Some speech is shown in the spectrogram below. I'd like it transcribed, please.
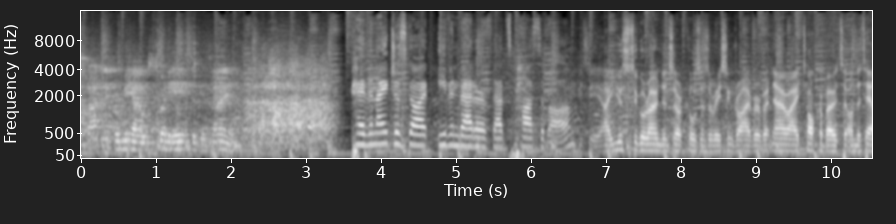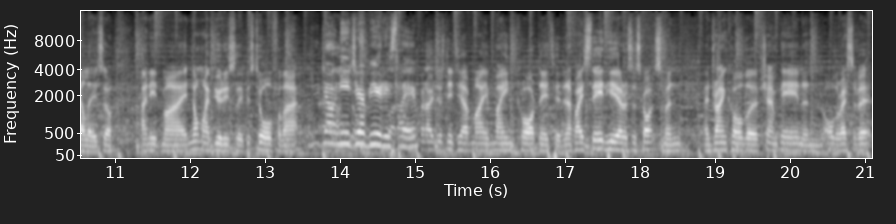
sadly for me, I was 28 at the time. Okay, the night just got even better if that's possible. See, I used to go around in circles as a racing driver, but now I talk about it on the telly. So I need my not my beauty sleep; it's too old for that. You don't need your beauty sleep. But I just need to have my mind coordinated. And if I stayed here as a Scotsman and drank all the champagne and all the rest of it,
